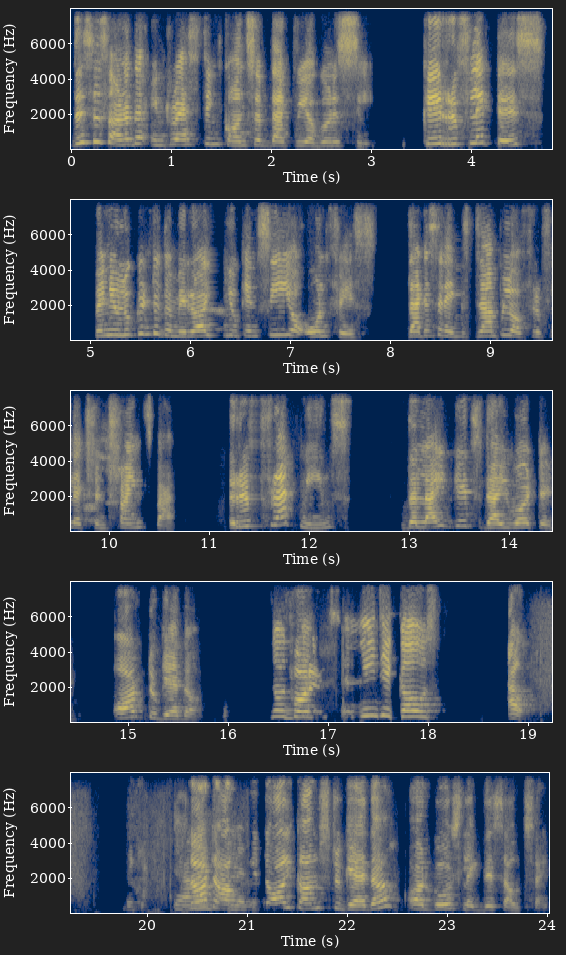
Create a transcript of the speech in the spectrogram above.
This is another interesting concept that we are going to see. Okay. Reflect is when you look into the mirror, you can see your own face. That is an example of reflection, shines back. Refract means the light gets diverted or together. no, For it means it goes out. Like down not out, then- it all comes together or goes like this outside.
